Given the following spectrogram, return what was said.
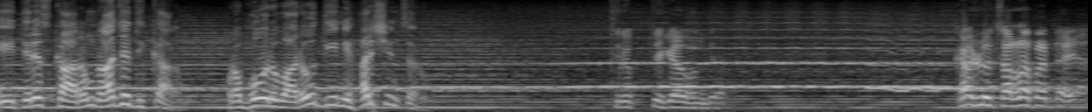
ఈ తిరస్కారం రాజధిక్కారం ప్రభువుల వారు దీన్ని హర్షించరు. తృప్తిగా ఉంది. కళ్ళు చల్లబడ్డాయా?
